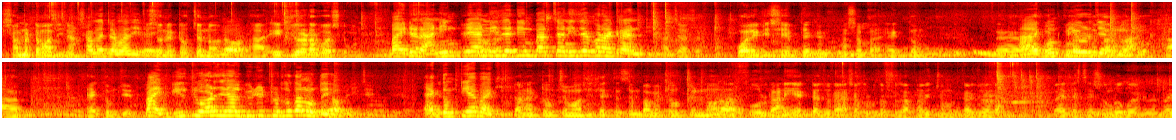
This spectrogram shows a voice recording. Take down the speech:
সামনেরটা মাদি না? সামনেটা মাদি ভাই। পিছনেরটা হচ্ছে নর। আর এই জোড়াটার বয়স কেমন? ভাই এটা রানিং পেয়ার নিজে ডিম বাচ্চা নিজে করা গ্যারান্টি আচ্ছা আচ্ছা। কোয়ালিটি শেপ দেখেন মাশাল্লাহ একদম একদম pure jet আর একদম জেড ভাই বিউটি অরিজিনাল বিউটি ঠোঁট দোকান মতোই হবে। জি। একদম টিয়া পাখি। ডানেরটা হচ্ছে মাদি দেখতেছেন? বামেরটা হচ্ছে নর আর ফুল রানিং একটা জোড়া। আশা করব দর্শক আপনার এই চমৎকার জোড়াটা ভাইয়ের কাছ থেকে সংগ্রহ করে নেবেন। ভাই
